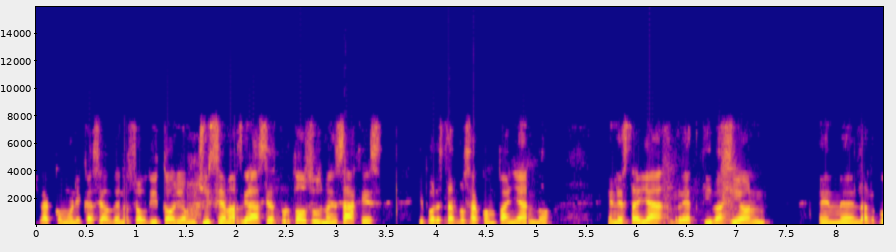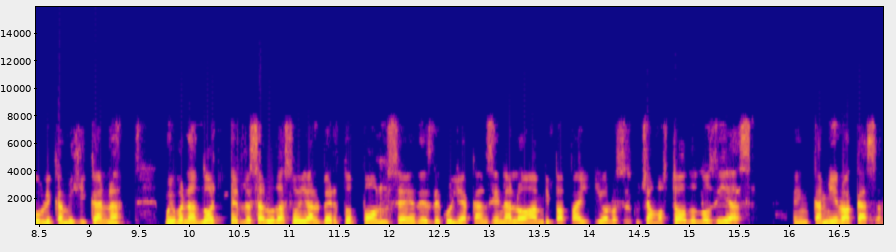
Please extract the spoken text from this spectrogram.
la comunicación de nuestro auditorio. Muchísimas gracias por todos sus mensajes y por estarnos acompañando en esta ya reactivación en eh, la República Mexicana. Muy buenas noches, les saluda, soy Alberto Ponce desde Culiacán, Sinaloa. Mi papá y yo los escuchamos todos los días en camino a casa.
